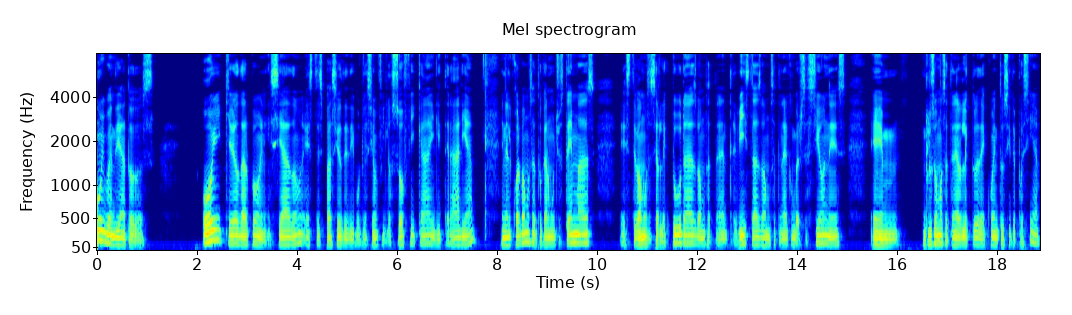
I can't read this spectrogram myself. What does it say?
Muy buen día a todos. Hoy quiero dar por iniciado este espacio de divulgación filosófica y literaria, en el cual vamos a tocar muchos temas, este, vamos a hacer lecturas, vamos a tener entrevistas, vamos a tener conversaciones, em, incluso vamos a tener lectura de cuentos y de poesía.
